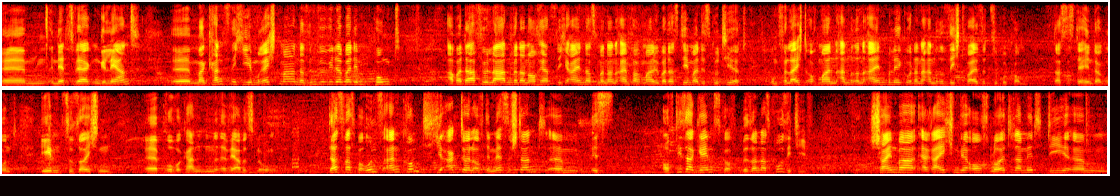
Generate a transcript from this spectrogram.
ähm, Netzwerken gelernt. Äh, man kann es nicht jedem recht machen, da sind wir wieder bei dem Punkt. Aber dafür laden wir dann auch herzlich ein, dass man dann einfach mal über das Thema diskutiert um vielleicht auch mal einen anderen Einblick oder eine andere Sichtweise zu bekommen. Das ist der Hintergrund eben zu solchen äh, provokanten äh, Werbeslogan. Das, was bei uns ankommt, hier aktuell auf dem Messestand, ähm, ist auf dieser Gamescom besonders positiv. Scheinbar erreichen wir auch Leute damit, die ähm,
